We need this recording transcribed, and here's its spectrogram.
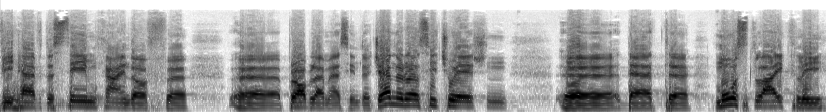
we have the same kind of uh, problem as in the general situation. Uh, that uh, most likely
